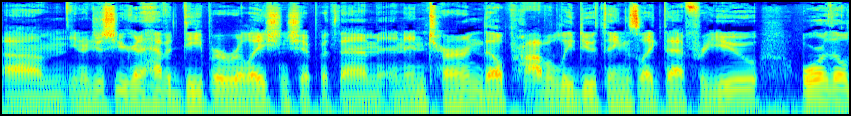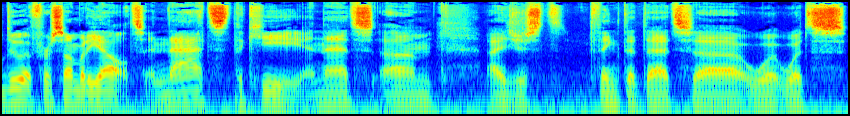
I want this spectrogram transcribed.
um, you know, just you're going to have a deeper relationship with them, and in turn, they'll probably do things like that for you, or they'll do it for somebody else, and that's the key, and that's um, I just think that that's uh, what, what's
